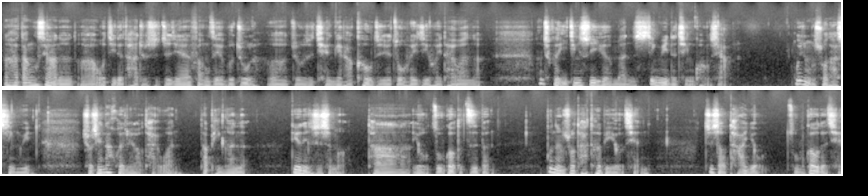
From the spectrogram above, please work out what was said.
那他当下呢，啊，我记得他就是直接房子也不住了，呃，就是钱给他扣，直接坐飞机回台湾了。那这个已经是一个蛮幸运的情况下。为什么说他幸运？首先，他回来了台湾，他平安了。第二点是什么？他有足够的资本，不能说他特别有钱，至少他有足够的钱，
